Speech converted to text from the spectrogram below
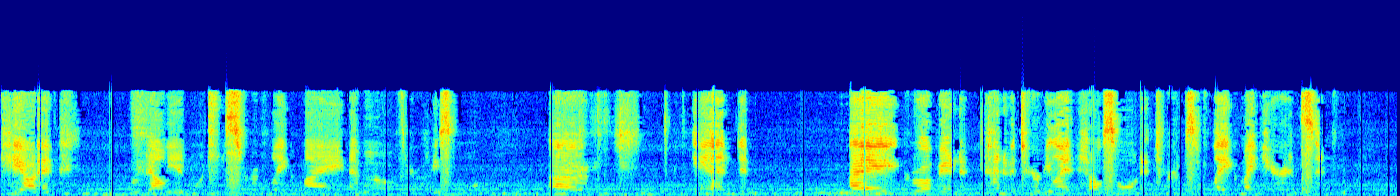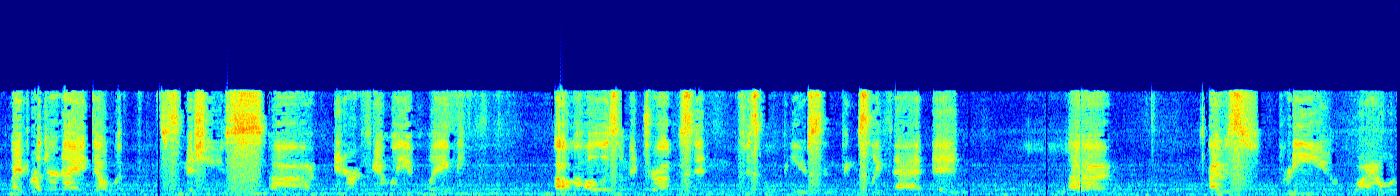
chaotic rebellion, which was sort of like my mo through high school. Um, and I grew up in kind of a turbulent household in terms of like my parents and my brother and I dealt with some issues um, in our family of like alcoholism and drugs and physical abuse and things like that. And um, I was pretty wild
